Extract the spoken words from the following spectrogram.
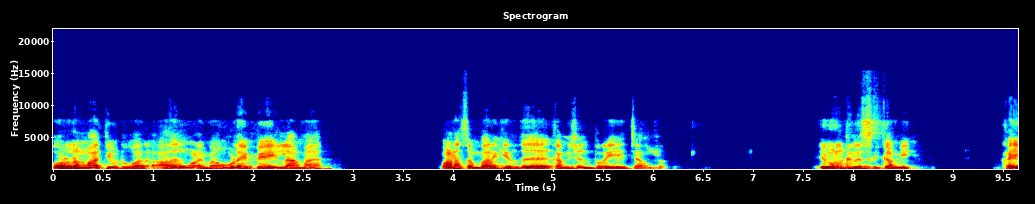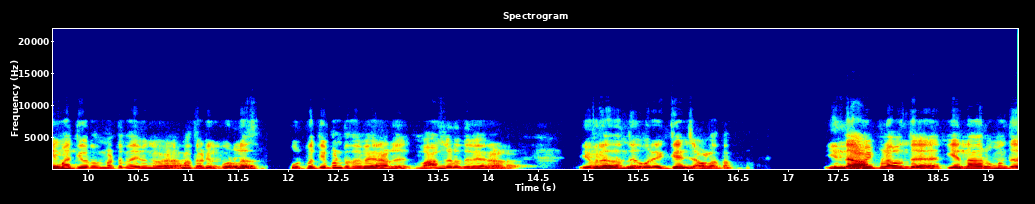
பொருளை மாற்றி விடுவார். அதன் மூலயமா உழைப்பே இல்லாம பணம் சம்பாதிக்கிறது கமிஷன் துறையை சார்ந்தது. இவங்களுக்கு ரிஸ்க் கம்மி. கை மாற்றி வர்றது மட்டும்தான் இவங்க வேலை. மற்றபடி பொருளை உற்பத்தி பண்றது வேற ஆளு வாங்குறது வேற ஆளு. இவர் வந்து ஒரு எக்ஸ்சேஞ்ச் அவ்வளவுதான். இந்த அமைப்புல வந்து எல்லாரும் வந்து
